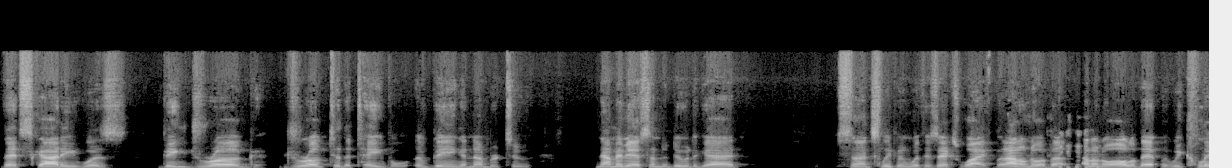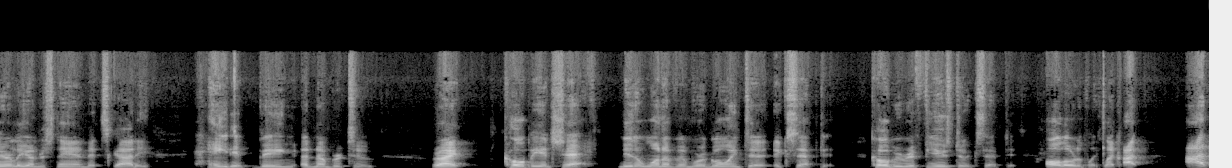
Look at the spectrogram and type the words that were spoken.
that Scottie was being drug, drugged to the table of being a number two. Now, maybe it has something to do with the guy son sleeping with his ex-wife, but I don't know about I don't know all of that, but we clearly understand that Scotty hated being a number two. Right? Kobe and Shaq, neither one of them were going to accept it. Kobe refused to accept it all over the place. Like I I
